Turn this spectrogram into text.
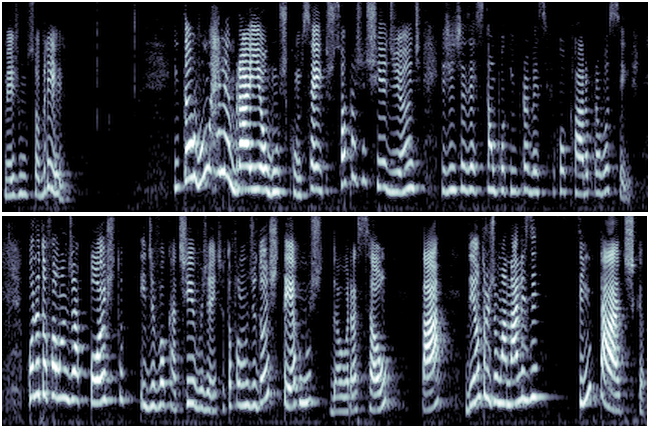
mesmo sobre ele. Então, vamos relembrar aí alguns conceitos, só para a gente ir adiante e a gente exercitar um pouquinho para ver se ficou claro para vocês. Quando eu estou falando de aposto e de vocativo, gente, eu estou falando de dois termos da oração, tá? Dentro de uma análise sintática.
